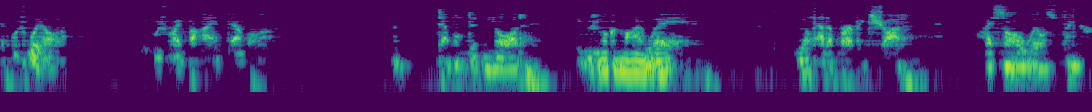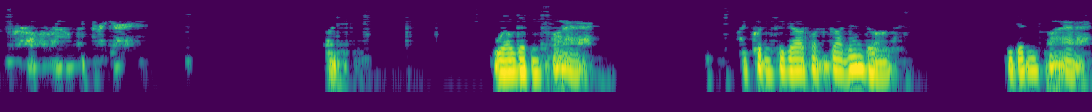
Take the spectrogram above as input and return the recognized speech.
It was Will. He was right behind Temple. And Temple didn't know it. He was looking my way. Will had a perfect shot. I saw Will's finger curl around the trigger. But Will didn't fire. I couldn't figure out what got into him. He didn't fire.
